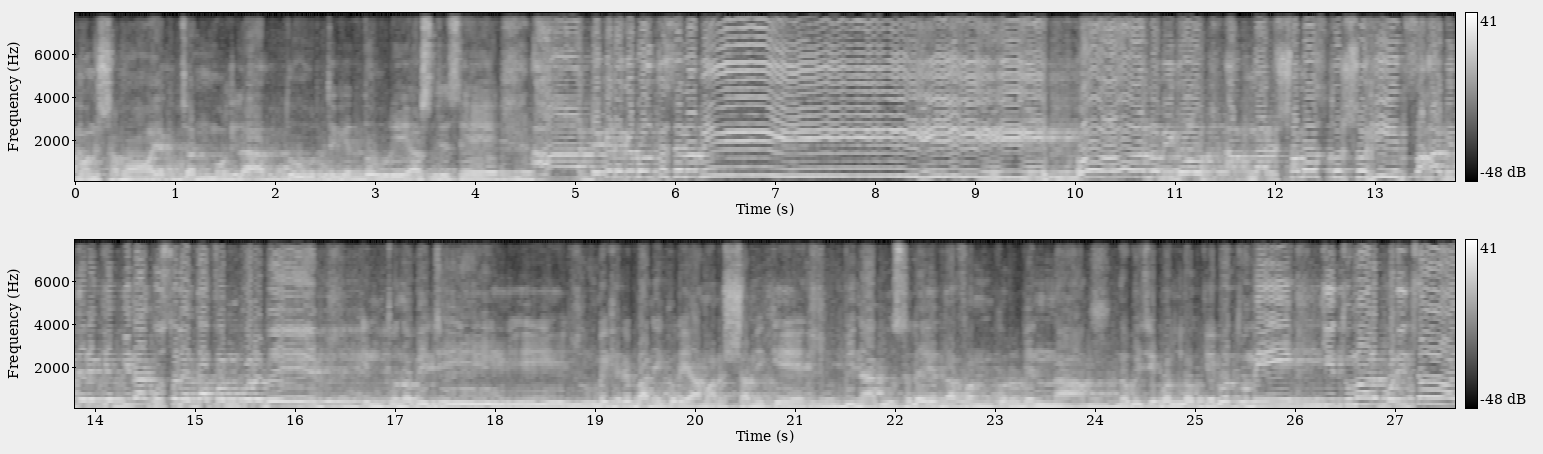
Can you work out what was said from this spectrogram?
এমন সময় একজন মহিলা দূর থেকে দৌড়ে আসতেছে। আর ডেকে ডেকে বলতেছে, নবী, ও নবী গো আপনার সমস্ত শহীদ সাহাবিদেরকে বিনা গোসলে দাফন করবেন কিন্তু নবীজি মেহেরবানি করে আমার স্বামীকে বিনা গোসলে দাফন করবেন না। নবীজি বলল, কে গো তুমি? কি তোমার পরিচয়?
